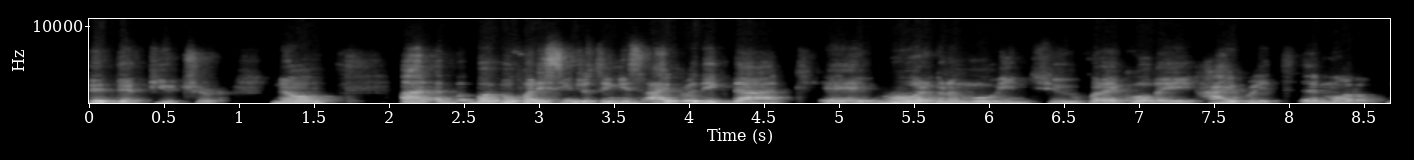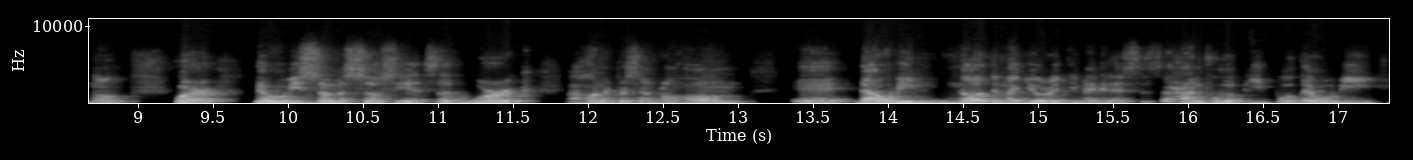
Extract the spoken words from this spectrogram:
the, the future. No, Uh, but, but what is interesting is I predict that uh, we are going to move into what I call a hybrid uh, model, no, where there will be some associates that work 100% from home. Uh, that will be not the majority. Maybe there's a handful of people. There will be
